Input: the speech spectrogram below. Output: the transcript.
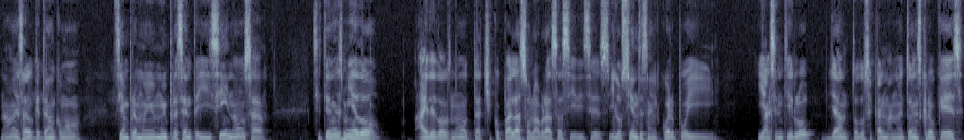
¿no? Es algo que tengo como siempre muy, muy presente. Y sí, ¿no? O sea, si tienes miedo, hay de dos, ¿no? Te achicopalas o lo abrazas y dices, y lo sientes en el cuerpo y, y al sentirlo ya todo se calma, ¿no? Entonces creo que es,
